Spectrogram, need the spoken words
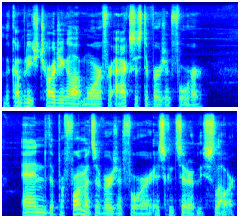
the company's charging a lot more for access to version 4 and the performance of version 4 is considerably slower.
